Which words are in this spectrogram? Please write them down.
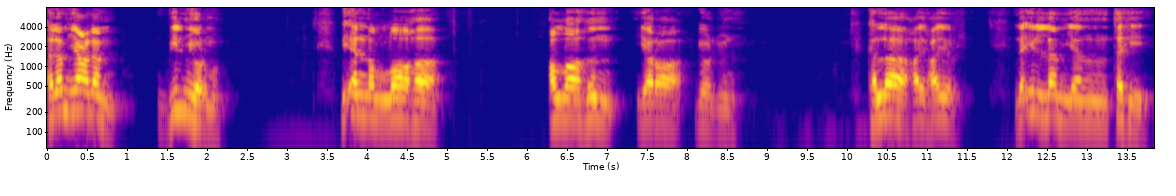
Elem ya'lem bilmiyor mu? Bi ennallaha Allah'ın yara gördüğünü. Kalla hayır hayır. Le illem yentehi.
